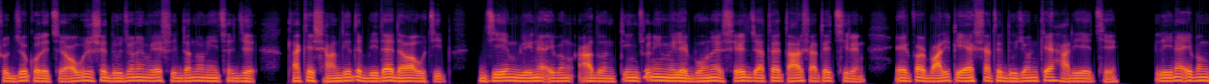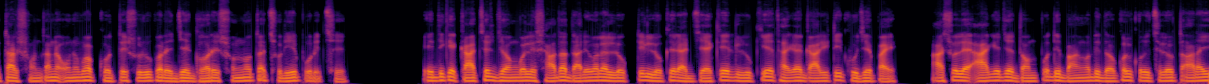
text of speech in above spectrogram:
সহ্য করেছে। অবশেষে দুজনে মেয়ে সিদ্ধান্ত নিয়েছে যে তাকে শান্তিতে বিদায় দেওয়া উচিত। জিএম লিনা এবং আদন তিনজনই মিলে বোনের শেষ যাত্রায় তার সাথে ছিলেন। এরপর বাড়িটি একসাথে দুজনকে হারিয়েছে। লিনা এবং তার সন্তান অনুভব করতে শুরু করে যে ঘরে শূন্যতা ছড়িয়ে পড়েছে। এদিকে কাছের জঙ্গলে সাদা দাড়িওয়ালা লোকটির লোকেরা জ্যাকের লুকিয়ে থাকা গাড়িটি খুঁজে পায়। আসলে আগে যে দম্পতি বাংলাটি দখল করেছিল, তারাই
